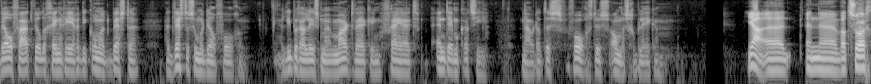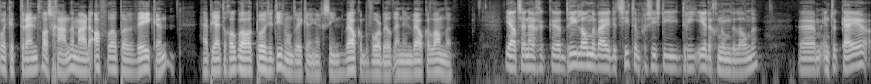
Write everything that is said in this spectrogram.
welvaart wilden genereren, die konden het beste het westerse model volgen. Liberalisme, marktwerking, vrijheid en democratie. Nou, dat is vervolgens dus anders gebleken. Ja, uh, een uh, wat zorgelijke trend was gaande, maar de afgelopen weken heb jij toch ook wel wat positieve ontwikkelingen gezien? Welke bijvoorbeeld en in welke landen? Ja, het zijn eigenlijk uh, drie landen waar je dit ziet en precies die drie eerder genoemde landen. Um, in Turkije,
